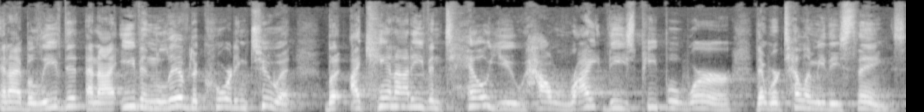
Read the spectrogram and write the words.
and I believed it and I even lived according to it, but I cannot even tell you how right these people were that were telling me these things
